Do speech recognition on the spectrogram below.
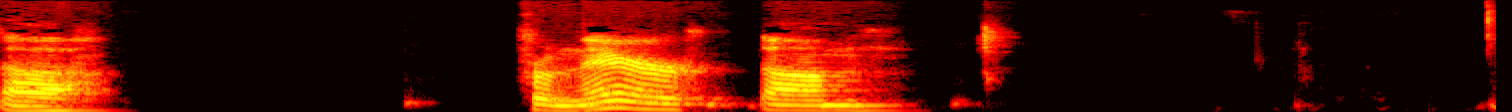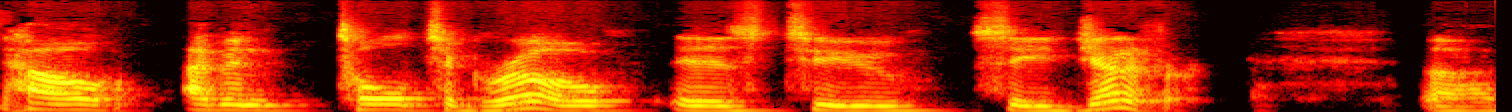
uh, from there, um, how I've been told to grow is to see Jennifer, uh,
